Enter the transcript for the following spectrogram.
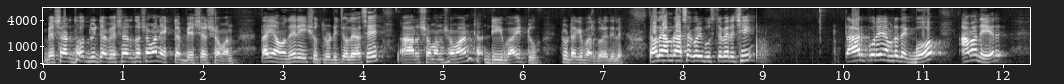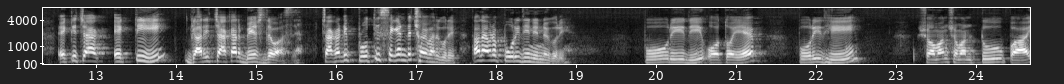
বেসার্ধ, দুইটা বেসার্ধ সমান, একটা বেশের সমান। তাই আমাদের এই সূত্রটি চলে আসে আর সমান সমান ডি বাই টু টুটাকে পার করে দিলে। তাহলে আমরা আশা করি বুঝতে পেরেছি। তারপরে আমরা দেখব আমাদের একটি চাক একটি গাড়ির চাকার বেশ দেওয়া আছে। চাকাটি প্রতি সেকেন্ডে ছয় ছয়বার করে তাহলে আমরা পরিধি নির্ণয় করি। পরিধি অতএব পরিধি সমান সমান টু পাই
